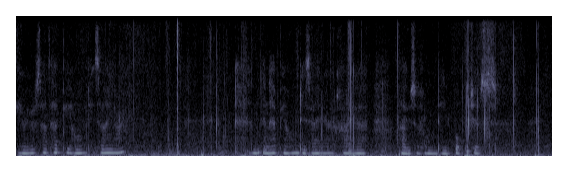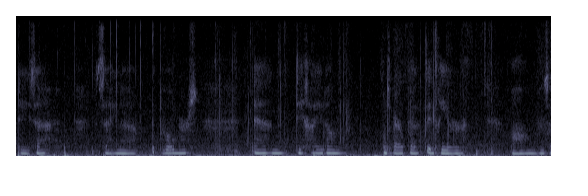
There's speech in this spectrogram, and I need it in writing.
Hier, staat Happy Home Designer. En in Happy Home Designer ga je huizen van die poppetjes. Deze zijn uh, de bewoners. En die ga je dan ontwerpen, het interieur, behang en zo.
